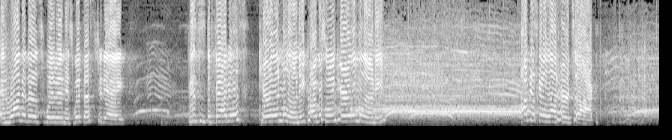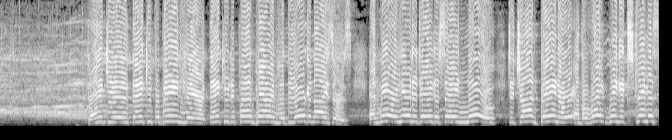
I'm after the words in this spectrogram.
And one of those women is with us today. This is the fabulous Carolyn Maloney, Congresswoman Carolyn Maloney. I'm just going to let her talk. Thank you. Thank you for being here. Thank you to Planned Parenthood, the organizers. And we are here today to say no to John Boehner and the right wing extremists.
